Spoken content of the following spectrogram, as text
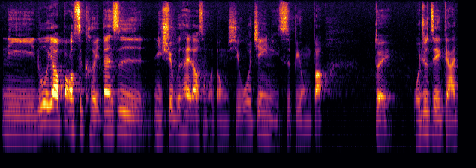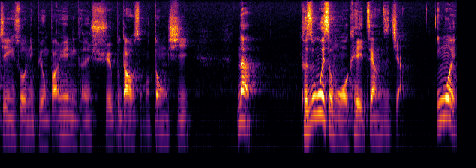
你如果要报是可以，但是你学不太到什么东西，我建议你是不用报。对我就直接给他建议说你不用报，因为你可能学不到什么东西。那可是为什么我可以这样子讲？因为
